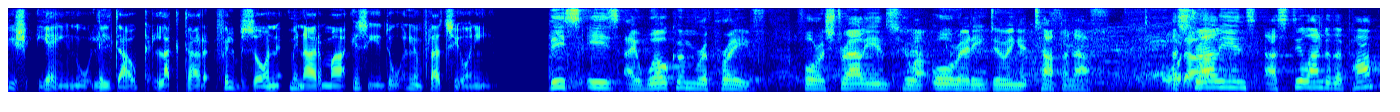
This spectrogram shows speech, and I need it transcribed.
biex jgħinu lil dawk l-aktar fil-bżonn mingħajr ma jżidu l-inflazzjoni. This is a welcome reprieve for Australians who are already doing it tough enough. Australians are still under the pump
